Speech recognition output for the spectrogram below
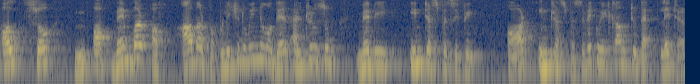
also a member of other population. We know that altruism may be interspecific or intraspecific. We'll come to that later.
